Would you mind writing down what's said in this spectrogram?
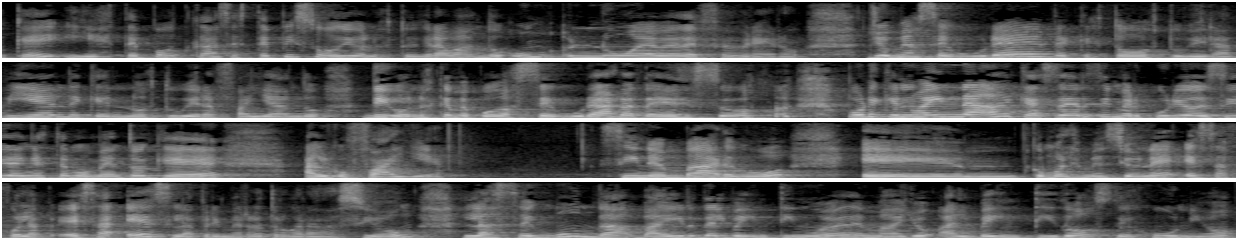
¿Ok? Y este podcast, este episodio lo estoy grabando un 9 de febrero. Yo me aseguré de que todo estuviera bien, de que no estuviera fallando. Digo, no es que me puedo asegurar de eso, porque no hay nada que hacer si Mercurio decide en este momento que algo falle. Sin embargo, em, como les mencioné, esa, fue la, esa es la primera retrogradación. La segunda va a ir del 29 de mayo al 22 de junio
